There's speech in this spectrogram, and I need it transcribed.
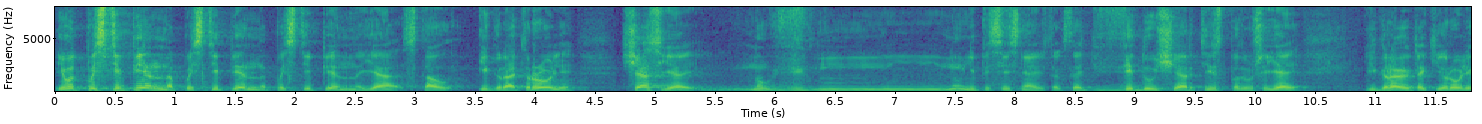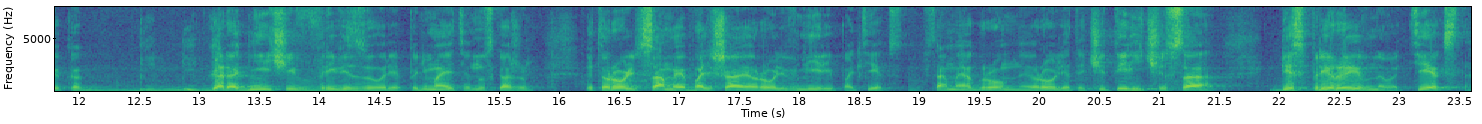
И вот постепенно, постепенно, постепенно я стал играть роли. Сейчас я, ну, в, ну, не постесняюсь, так сказать, ведущий артист, потому что я играю такие роли, как городничий в «Ревизоре». Понимаете, ну, скажем, это роль, самая большая роль в мире по тексту. Самая огромная роль – это 4 часа беспрерывного текста.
